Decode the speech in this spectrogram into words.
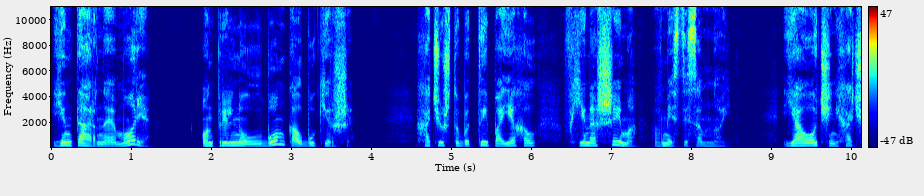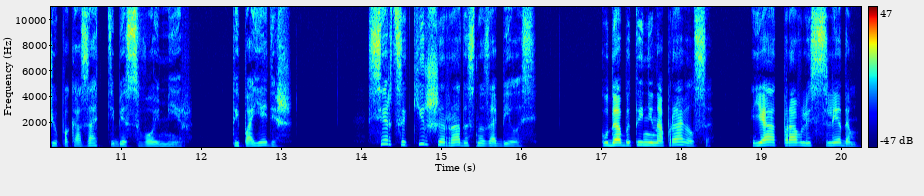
янтарное море, он прильнул лбом к колбу Кирши. «Хочу, чтобы ты поехал в Хиношима вместе со мной. Я очень хочу показать тебе свой мир. Ты поедешь?» Сердце Кирши радостно забилось. «Куда бы ты ни направился, я отправлюсь следом»,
